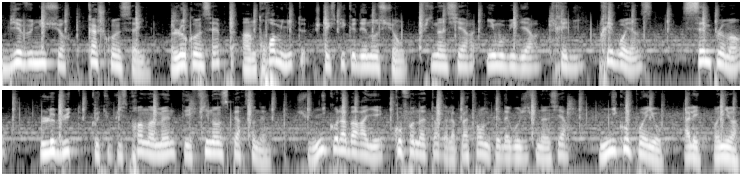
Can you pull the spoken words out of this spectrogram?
bienvenue sur Cash Conseil. Le concept, en 3 minutes, je t'explique des notions financières, immobilières, crédit, prévoyance. Simplement, le but que tu puisses prendre en main tes finances personnelles. Je suis Nicolas Baraillé, cofondateur de la plateforme de pédagogie financière Nico.io. Allez, on y va.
